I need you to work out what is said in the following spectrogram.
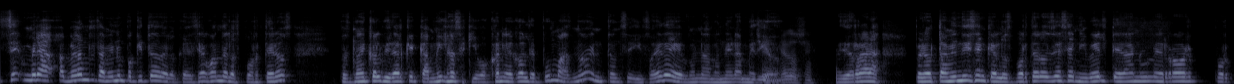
sí, mira, hablando también un poquito de lo que decía Juan de los porteros, pues no hay que olvidar que Camilo se equivocó en el gol de Pumas, ¿no? Entonces, y fue de una manera medio, sí, sí. medio rara. Pero también dicen que los porteros de ese nivel te dan un error por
